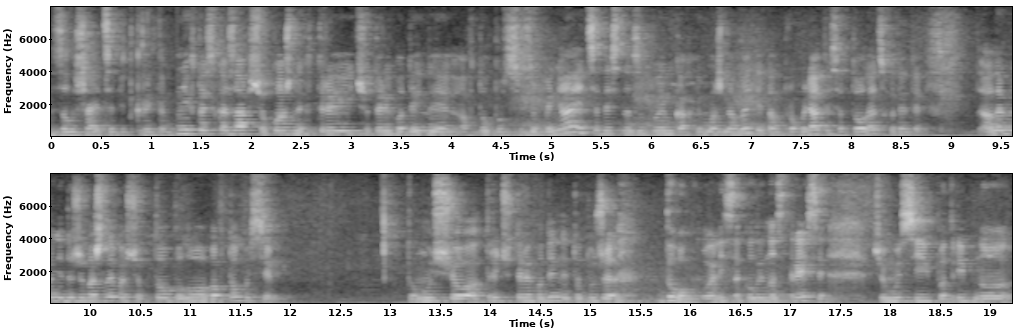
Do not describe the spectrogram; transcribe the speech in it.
залишається відкритим. Мені хтось сказав, що кожних 3-4 години автобус зупиняється десь на зупинках і можна вийти, там прогулятися, в туалет сходити. Але мені дуже важливо, щоб то було в автобусі, тому що 3-4 години то дуже довго. Аліса, коли на стресі, чомусь їй потрібно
